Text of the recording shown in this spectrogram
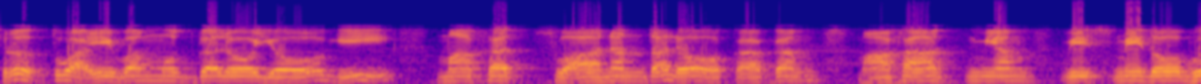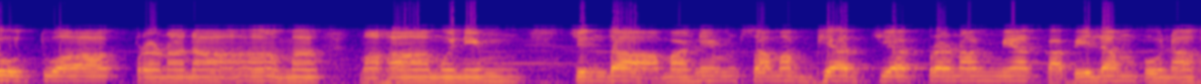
श्रुत्वैवमुद्गलो योगी महत् स्वानन्दलोकगं माहात्म्यं विस्मितो भूत्वा प्रणनाम महामुनिं। चिन्तामणिं समभ्यर्च्य प्रणम्य कपिलं पुनः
